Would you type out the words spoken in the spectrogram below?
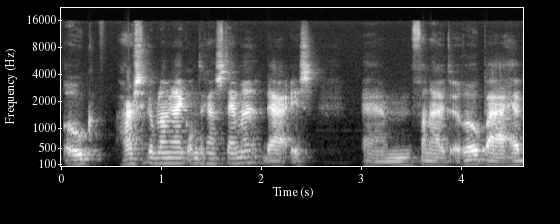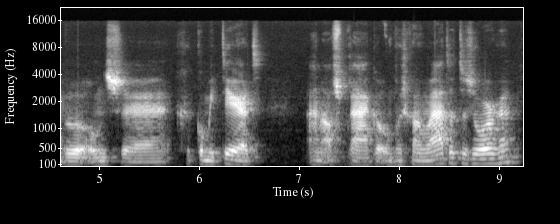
ook hartstikke belangrijk om te gaan stemmen. Daar is ehm, vanuit Europa hebben we ons eh gecommitteerd aan afspraken om voor schoon water te zorgen.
